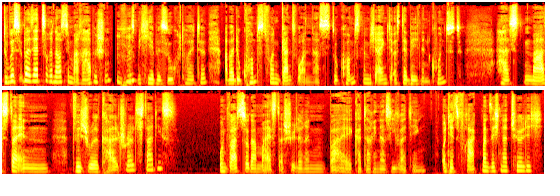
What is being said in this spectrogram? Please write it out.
Du bist Übersetzerin aus dem Arabischen, mhm. hast mich hier besucht heute, aber du kommst von ganz woanders. Du kommst nämlich eigentlich aus der bildenden Kunst, hast einen Master in Visual Cultural Studies und warst sogar Meisterschülerin bei Katharina Sieverding. Und jetzt fragt man sich natürlich,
